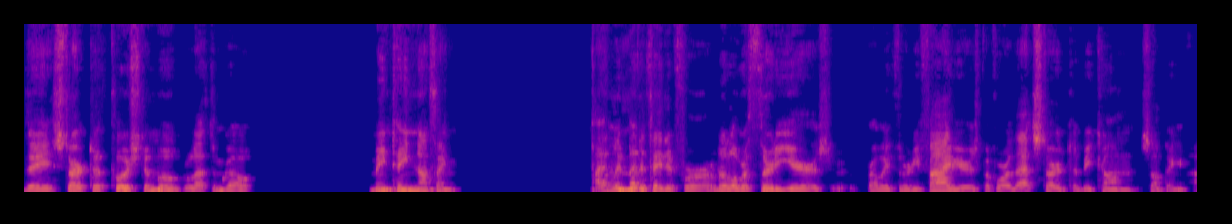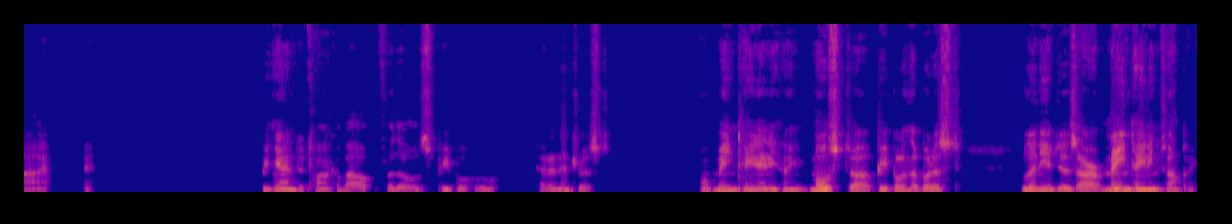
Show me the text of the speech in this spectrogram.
they start to push to move, let them go. Maintain nothing. I only meditated for a little over 30 years, probably 35 years before that started to become something I began to talk about for those people who had an interest. Don't maintain anything. Most uh, people in the Buddhist lineages are maintaining something,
